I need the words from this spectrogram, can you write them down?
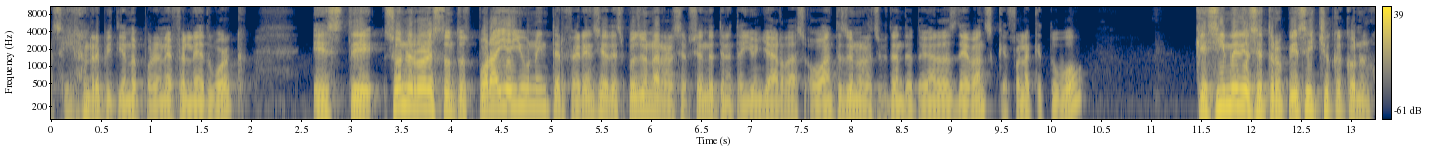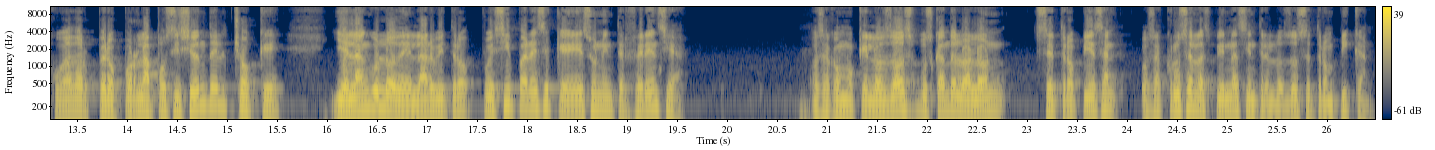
seguirán repitiendo por NFL Network. Este, son errores tontos. Por ahí hay una interferencia después de una recepción de 31 yardas o antes de una recepción de 31 yardas de Evans, que fue la que tuvo, que sí medio se tropieza y choca con el jugador, pero por la posición del choque y el ángulo del árbitro, pues sí parece que es una interferencia. O sea, como que los dos buscando el balón se tropiezan, o sea, cruzan las piernas y entre los dos se trompican.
